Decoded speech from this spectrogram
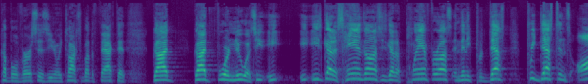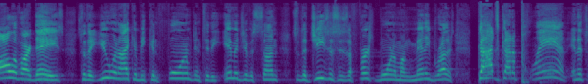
couple of verses, you know, he talks about the fact that God, God foreknew us. He, he, He's got his hands on us. He's got a plan for us. And then he predestines all of our days so that you and I can be conformed into the image of his son, so that Jesus is the firstborn among many brothers. God's got a plan, and it's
